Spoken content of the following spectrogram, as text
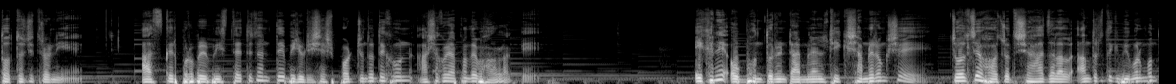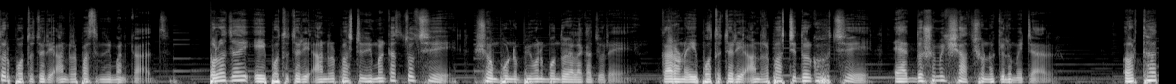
তথ্যচিত্র নিয়ে। আজকের পর্বের বিস্তারিত জানতে ভিডিওটি শেষ পর্যন্ত দেখুন। আশা করি আপনাদের ভালো লাগবে। এখানে অভ্যন্তরীণ টার্মিনাল ঠিক সামনের অংশে চলছে হজরত শাহজালাল আন্তর্জাতিক বিমানবন্দর পথচারী আন্ডারপাসের নির্মাণ কাজ। বলা যায় এই পথচারী আন্ডারপাসটির নির্মাণ কাজ চলছে সম্পূর্ণ বিমানবন্দর এলাকা জুড়ে, কারণ এই পথচারী আন্ডারপাসটির দৈর্ঘ্য হচ্ছে এক দশমিক সাত শূন্য কিলোমিটার। অর্থাৎ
